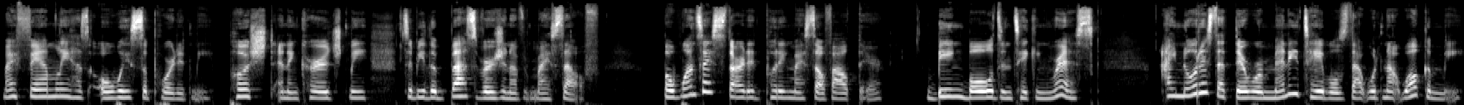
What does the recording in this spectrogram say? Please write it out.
My family has always supported me, pushed, and encouraged me to be the best version of myself. But once I started putting myself out there, being bold and taking risk, I noticed that there were many tables that would not welcome me.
